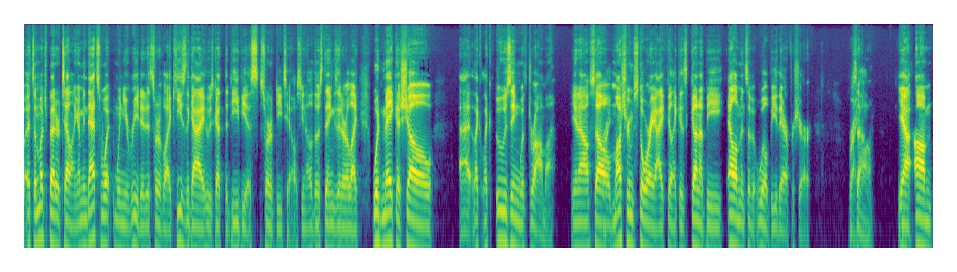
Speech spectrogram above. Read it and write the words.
it's a much better telling. I mean, that's what when you read it, it's sort of like he's the guy who's got the devious sort of details. You know, those things that are like would make a show uh, like like oozing with drama. You know, so Right. mushroom story, I feel like is gonna be elements of it will be there for sure. Right. So, yeah. Um,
